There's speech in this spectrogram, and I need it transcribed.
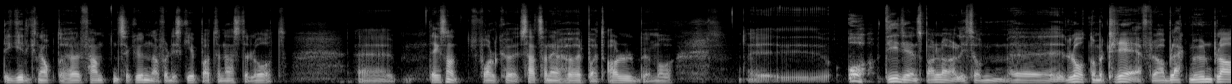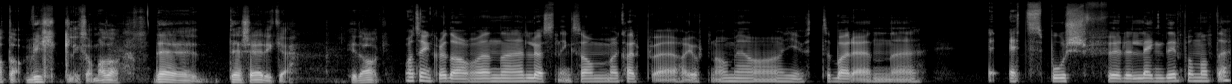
De gidder knapt å høre 15 sekunder før de skipper til neste låt. Eh, det er ikke sånn at folk setter seg ned og hører på et album og eh, å, DJ-en spiller liksom låt nummer tre fra Black Moon-plata. Vilt, liksom. Altså, det, det skjer ikke i dag. Hva tenker du da om en eh, løsning som Karpe har gjort nå, med å gi ut bare en eh, ettsporslengder, på en måte?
